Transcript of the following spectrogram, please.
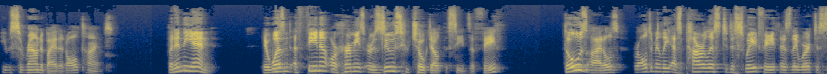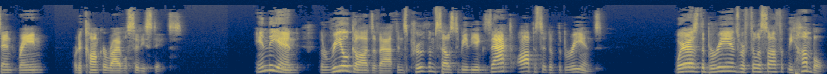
He was surrounded by it at all times. But in the end, it wasn't Athena or Hermes or Zeus who choked out the seeds of faith. Those idols were ultimately as powerless to dissuade faith as they were to send rain or to conquer rival city states. In the end, the real gods of Athens proved themselves to be the exact opposite of the Bereans. Whereas the Bereans were philosophically humble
